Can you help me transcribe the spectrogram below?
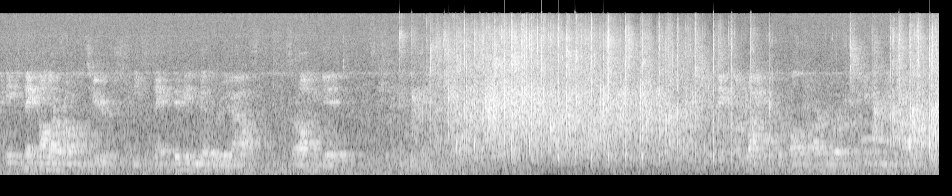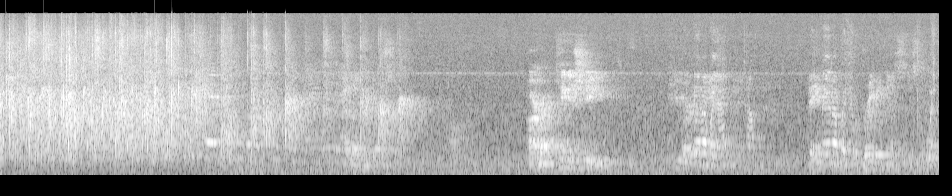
I need to thank all our volunteers. I need to thank Vivian Villarreal for all you did. I need to thank my wife for all of our work and keeping me proud. I love you guys. All right, Kenny She, you are. Pera ba yan? Champ? Thank you for bringing us this way.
